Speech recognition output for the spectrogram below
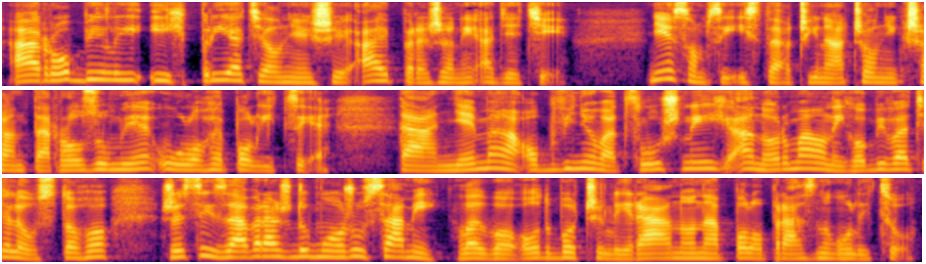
a robili ich priateľnejšie aj pre ženy a deti. Nie som si istá, či náčelník Šanta rozumie úlohe policie. Tá nemá obviňovať slušných a normálnych obyvateľov z toho, že si za vraždu môžu sami, lebo odbočili ráno na poloprázdnu ulicu.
